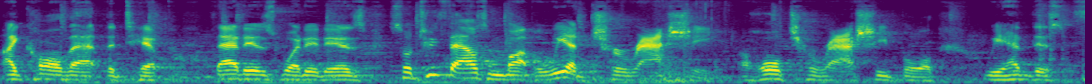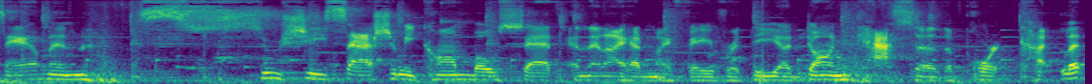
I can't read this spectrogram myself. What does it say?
I call that the tip. That is what it is. So 2,000 baht, but we had chirashi, a whole chirashi bowl. We had this salmon sushi sashimi combo set, and then I had my favorite, the uh, Don Casa, the pork cutlet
